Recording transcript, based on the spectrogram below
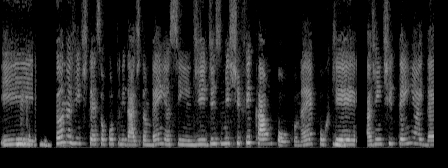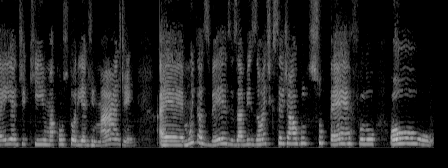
E bacana a gente ter essa oportunidade também, assim, de desmistificar um pouco, né? Porque a gente tem a ideia de que uma consultoria de imagem, é, muitas vezes a visão é de que seja algo supérfluo ou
